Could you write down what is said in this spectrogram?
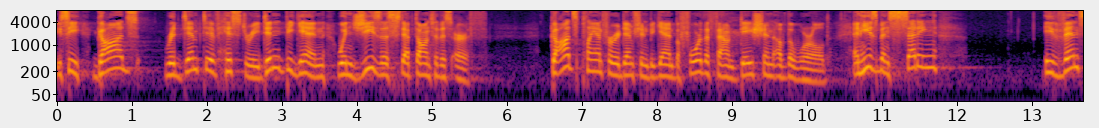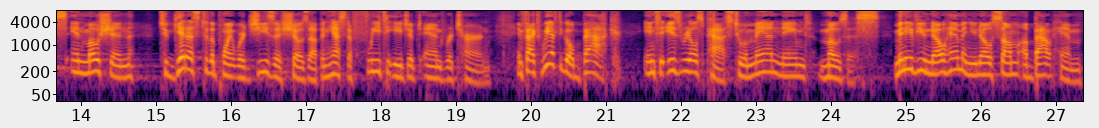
You see, God's redemptive history didn't begin when Jesus stepped onto this earth. God's plan for redemption began before the foundation of the world. And He has been setting events in motion to get us to the point where Jesus shows up and He has to flee to Egypt and return. In fact, we have to go back into Israel's past to a man named Moses. Many of you know him and you know some about him.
